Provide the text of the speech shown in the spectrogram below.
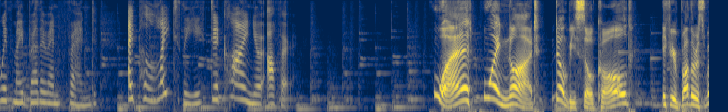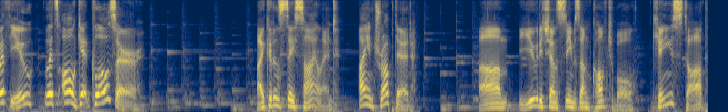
with my brother and friend. I politely decline your offer. What? Why not? Don't be so cold. If your brother's with you, let's all get closer. I couldn't stay silent. I interrupted. Um, Yuri-chan seems uncomfortable. Can you stop?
